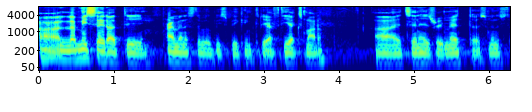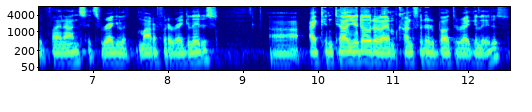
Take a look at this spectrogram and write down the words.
Uh, let me say that the Prime Minister will be speaking to the FTX matter. Uh, it's in his remit as Minister of Finance. It's a regular matter for the regulators. Uh, I can tell you, though, that I am confident about the regulators.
